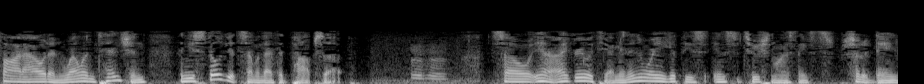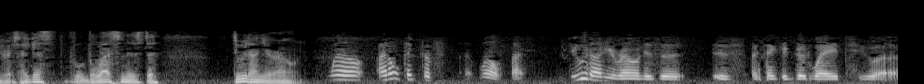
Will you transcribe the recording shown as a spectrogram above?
thought out and well intentioned, and you still get some of that that pops up. hmm So yeah, I agree with you. I mean, anywhere you get these institutionalized things, it's sort of dangerous. I guess the, the lesson is to do it on your own. well i don't think that's well I, do it on your own is a is i think a good way to uh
